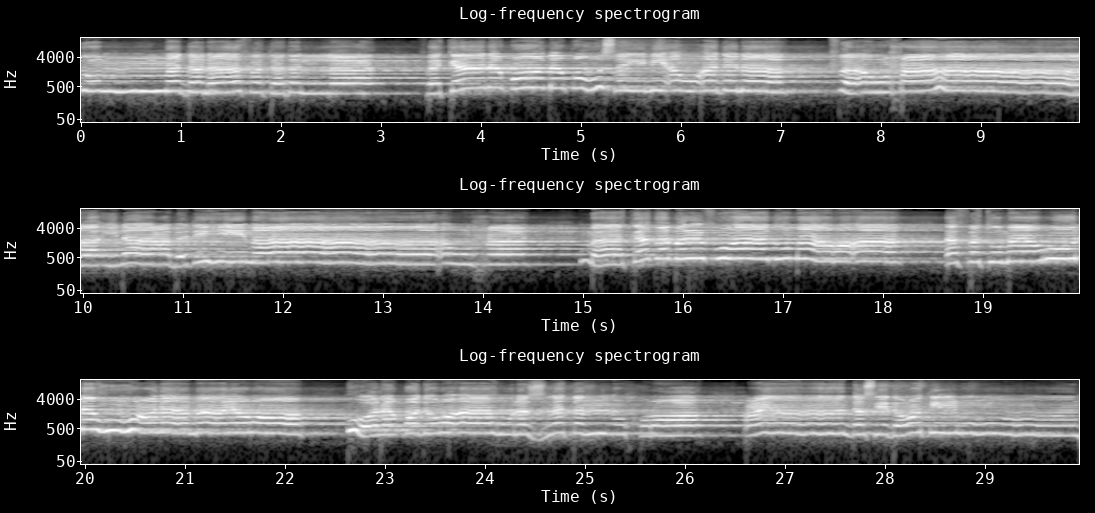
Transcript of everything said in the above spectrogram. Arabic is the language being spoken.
ثم دنا فتدلى فكان قاب قوسين أو أدنى فأوحى إلى عبده ما أوحى ما كذب الفؤاد ما رأى أفتمارونه على ما يرى ولقد رآه نزلة أخرى عند سدرة المنتهى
